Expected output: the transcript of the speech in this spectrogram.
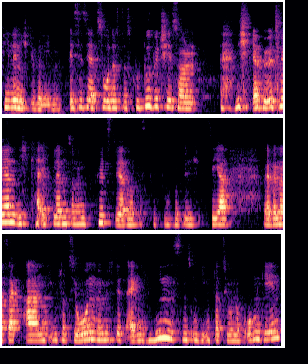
viele nicht überleben. Es ist jetzt so, dass das Kulturbudget soll nicht erhöht werden, nicht gleich bleiben, sondern gekürzt werden und das trifft uns natürlich sehr weil wenn man sagt, ähm, die Inflation, man müsste jetzt eigentlich mindestens um die Inflation nach oben gehen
